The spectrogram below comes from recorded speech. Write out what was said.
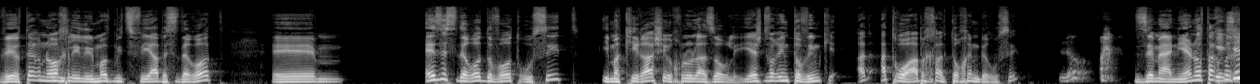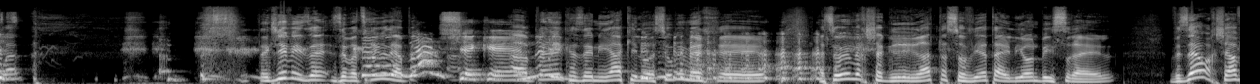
ויותר נוח לי ללמוד מצפייה בסדרות. אה, איזה סדרות דוברות רוסית היא מכירה שיוכלו לעזור לי? יש דברים טובים, כי את, את רואה בכלל תוכן ברוסית? לא. זה מעניין אותך בכלל? תקשיבי, זה מצחיק אותי. כמובן שכן. הפרק הזה נהיה כאילו, עשו ממך, אה, עשו ממך שגרירת הסובייט העליון בישראל. וזהו, עכשיו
